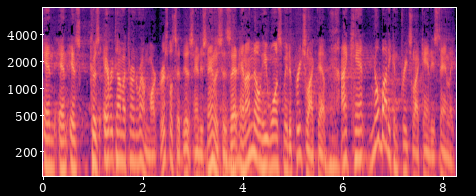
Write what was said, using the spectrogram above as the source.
and, and it's because every time I turned around, Mark Driscoll said this, Andy Stanley says that, and I know he wants me to preach like that. I can't, nobody can preach like Andy Stanley.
